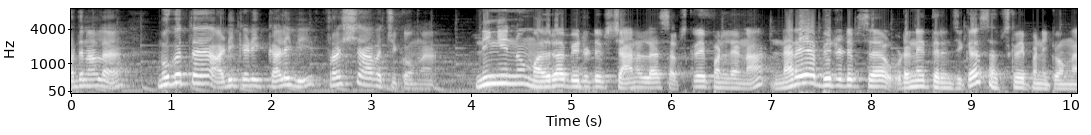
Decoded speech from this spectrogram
அதனால முகத்தை அடிக்கடி கழுவி ஃப்ரெஷ்ஷாக வச்சுக்கோங்க. நீங்கள் இன்னும் மதுரா பியூட்டி டிப்ஸ் சேனலை சப்ஸ்கிரைப் பண்ணலைன்னா நிறைய பியூட்டி டிப்ஸை உடனே தெரிஞ்சுக்க சப்ஸ்கிரைப் பண்ணிக்கோங்க.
